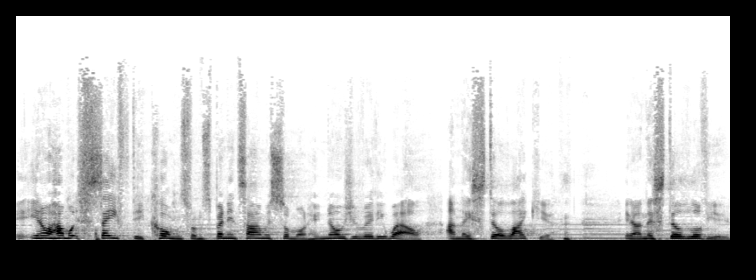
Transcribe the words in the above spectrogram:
You know how much safety comes from spending time with someone who knows you really well and they still like you, you know, and they still love you.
